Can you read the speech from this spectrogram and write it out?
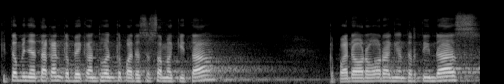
kita menyatakan kebaikan Tuhan kepada sesama kita, kepada orang-orang yang tertindas,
